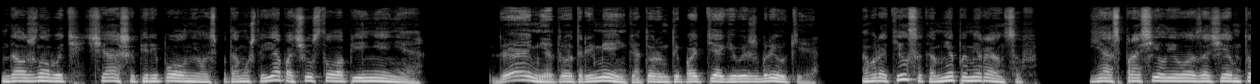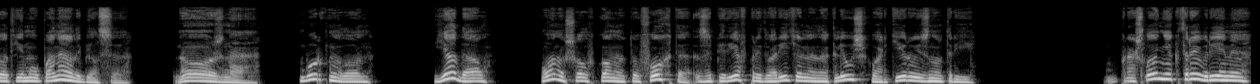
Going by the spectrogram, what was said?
Должно быть, чаша переполнилась, потому что я почувствовал опьянение. «Дай мне тот ремень, которым ты подтягиваешь брюки», — обратился ко мне Померанцев. Я спросил его, зачем тот ему понадобился. «Нужно», — буркнул он. Я дал. Он ушел в комнату Фохта, заперев предварительно на ключ квартиру изнутри. Прошло некоторое время.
